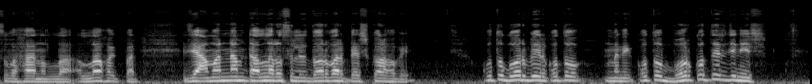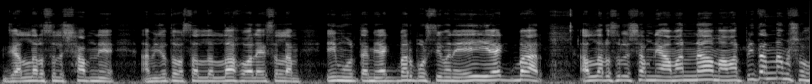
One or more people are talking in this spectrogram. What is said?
সুবাহান আল্লাহ আল্লাহ একবার যে, আমার নামটা আল্লাহ রসুলের দরবার পেশ করা হবে। কত গর্বের, কত মানে কত বরকতের জিনিস যে আল্লাহ রসুলের সামনে আমি যত সাল্লাহ আলাইসাল্লাম এই মুহূর্তে আমি একবার পড়ছি মানে এই একবার আল্লাহ রসুলের সামনে আমার নাম, আমার পিতার নাম সহ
